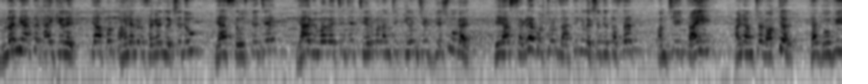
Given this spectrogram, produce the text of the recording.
मुलांनी आता काय केलंय ते आपण पाहण्याकडे सगळ्यांनी लक्ष देऊ. ह्या संस्थेचे ह्या विभागाचे जे चेअरमन आमचे किरण शेठ देशमुख आहेत हे ह्या सगळ्या गोष्टीवर जातीने लक्ष देत असतात. आमची ताई आणि आमच्या डॉक्टर ह्या दोघी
